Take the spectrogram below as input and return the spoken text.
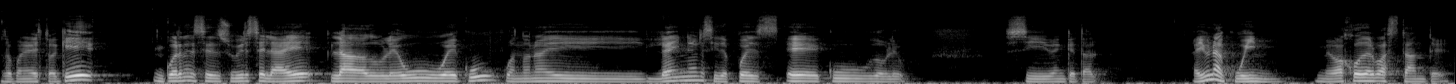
vamos a poner esto aquí. Acuérdense de subirse la E, la W, E, Q cuando no hay laners. Y después E, Q, W. Si ven qué tal. Hay una Queen. Me va a joder bastante.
